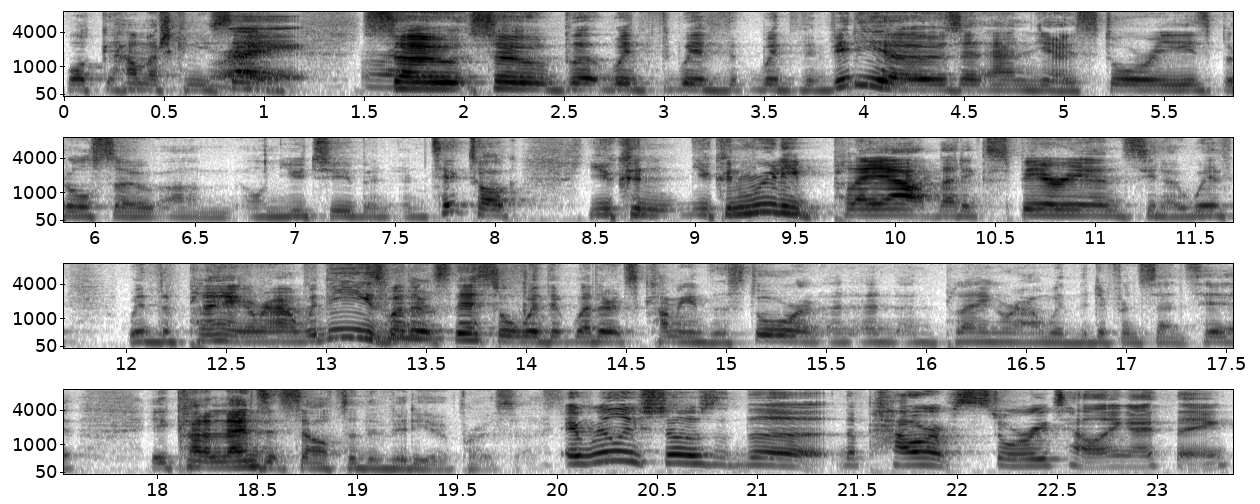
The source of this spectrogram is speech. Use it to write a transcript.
what how much can you say? Right, So so, but with with with the videos and, and you know stories, but also um, on YouTube and, and TikTok, you can you can really play out that experience. You know, with with the playing around with these, whether it's this or with it, whether it's coming into the store and, and, and playing around with the different scents here, it kind of lends itself to the video process. It really shows the the power of storytelling, I think.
